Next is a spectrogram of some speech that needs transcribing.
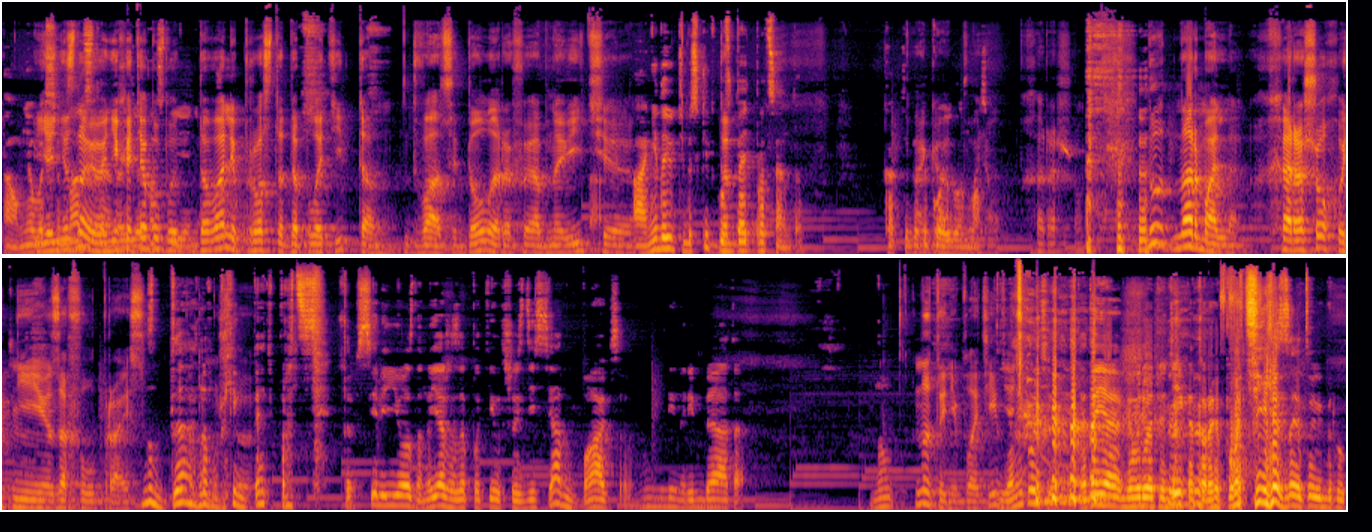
а, у меня 18, я не знаю, они хотя бы бы давали просто доплатить там 20 долларов и обновить... А, э, а они дают тебе скидку да... в 5%. Как тебе ага, такое, Илон Маск? Хорошо. Ну, нормально. Хорошо, хоть не за full прайс. Ну да, но блин, 5% там серьезно, но я же заплатил 60 баксов. Ну, блин, ребята. Ну, ну ты не платил. Я не платил, нет. Это я говорю от людей, которые платили за эту игру.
